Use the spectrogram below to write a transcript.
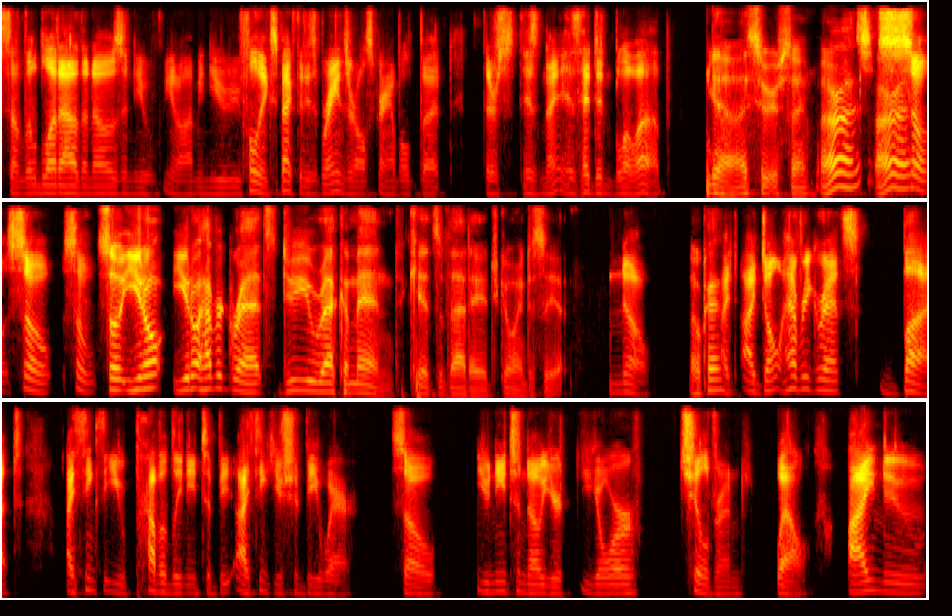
some little blood out of the nose, and you, you know, I mean, you fully expect that his brains are all scrambled, but there's his his head didn't blow up. Yeah, I see what you're saying. All right, S- all right. So, so, so So you don't you don't have regrets. Do you recommend kids of that age going to see it? no, Okay. I, I don't have regrets, but I think that you probably need to be. I think you should beware. So you need to know your your children well. I knew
